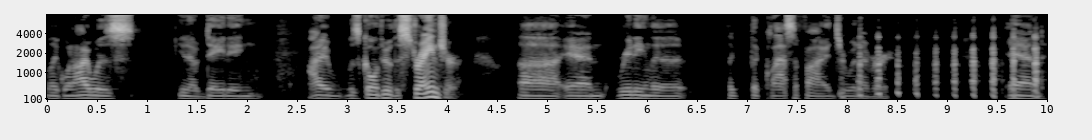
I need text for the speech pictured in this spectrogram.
Like when I was, you know, dating, I was going through The Stranger, uh, and reading the like the classifieds or whatever, and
